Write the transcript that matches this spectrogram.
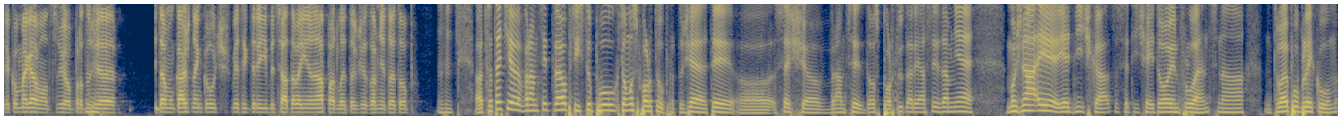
jako mega moc, jo, protože mm-hmm. tam ukáže ten coach věci, které by třeba tebe ani nenapadly, takže za mě to je top. Mhm. Co teď v rámci tvého přístupu k tomu sportu, protože ty uh, seš eh, v rámci toho sportu tady asi za mě možná i jednička, co se týče i toho influence na tvoje publikum.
